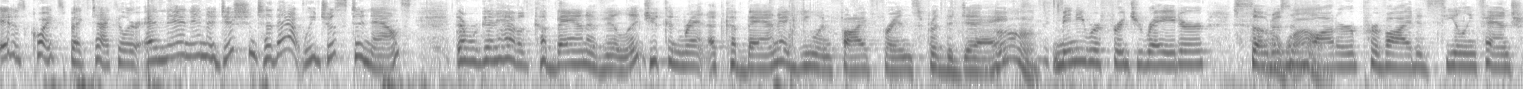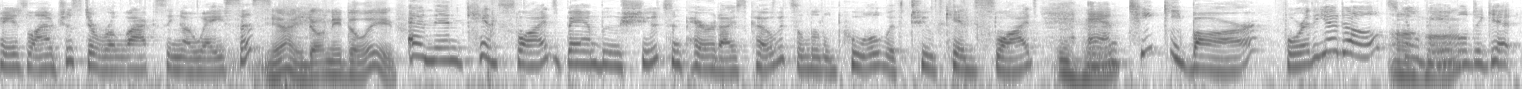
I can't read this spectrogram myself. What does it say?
it is quite spectacular. And then in addition to that, we just announced that we're going to have a cabana village. You can rent a cabana, you and five friends for the day. Oh. Mini refrigerator, sodas oh, wow. and water provided, ceiling fan, chaise lounge, just a relaxing oasis. Yeah, you don't need to leave. And then kids slides, bamboo shoots in Paradise Cove. It's a little pool with two kids slides. Mm -hmm. And Tiki Bar for the adults. Uh -huh. You'll be uh-huh. able to get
